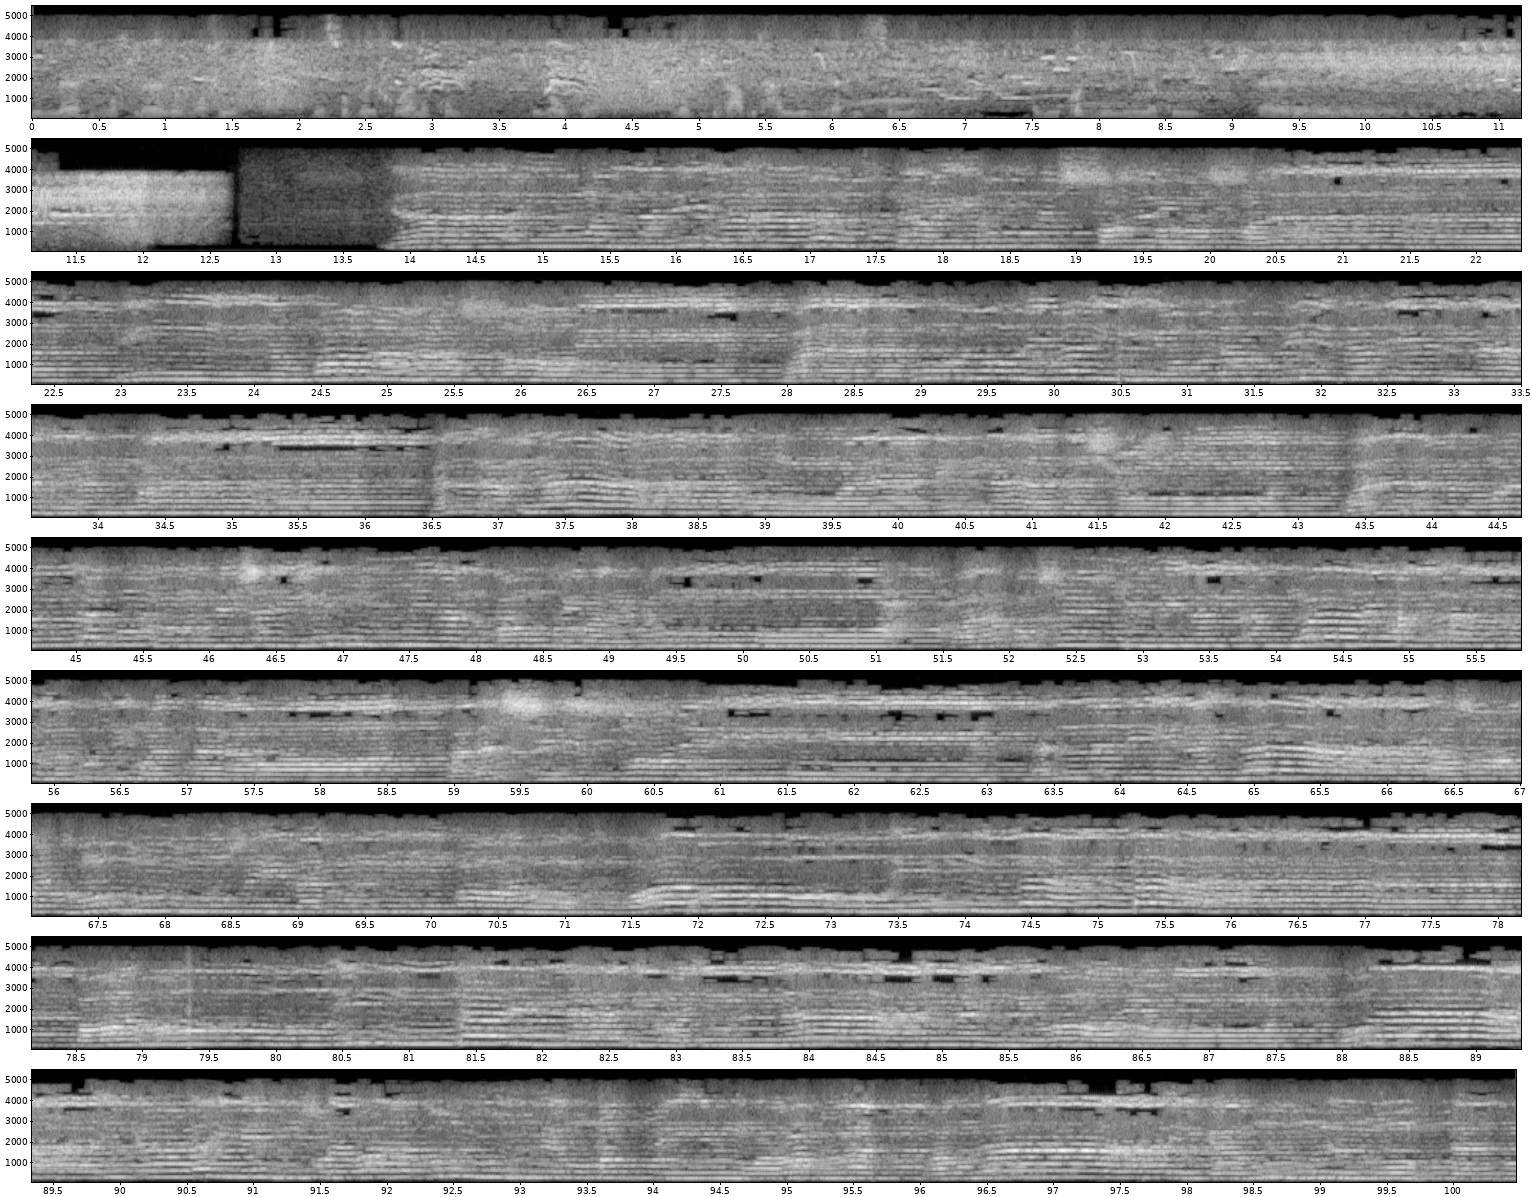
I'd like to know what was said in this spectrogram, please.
بسم الله الرحمن الرحيم. يسر إخوانكم بموقع مسجد عبد الحليم لأهل السنة أن يقدموا لكم هذه يا أيها الذين آمنوا استعينوا بالصبر والصلاة. فأولئك هم المهتدون.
